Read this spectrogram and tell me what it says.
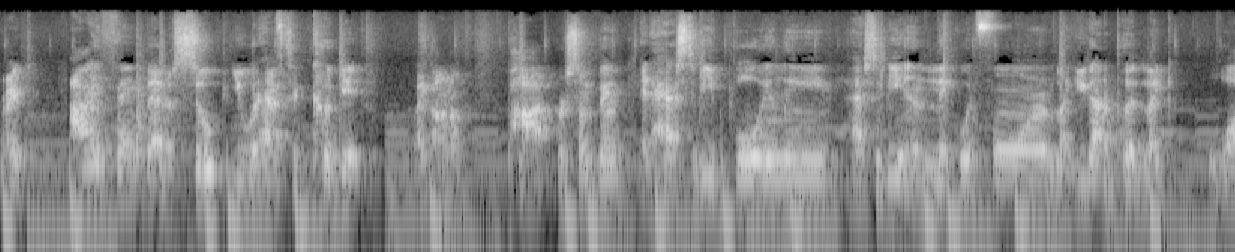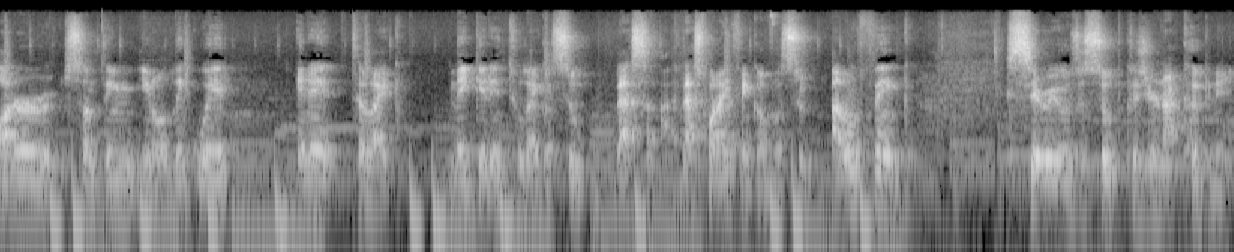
right? I think that a soup, you would have to cook it like on a pot or something. It has to be boiling, has to be in liquid form. Like you gotta put like water, something, you know, liquid in it to like make it into like a soup. That's that's what I think of a soup. I don't think cereal is a soup because you're not cooking it.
